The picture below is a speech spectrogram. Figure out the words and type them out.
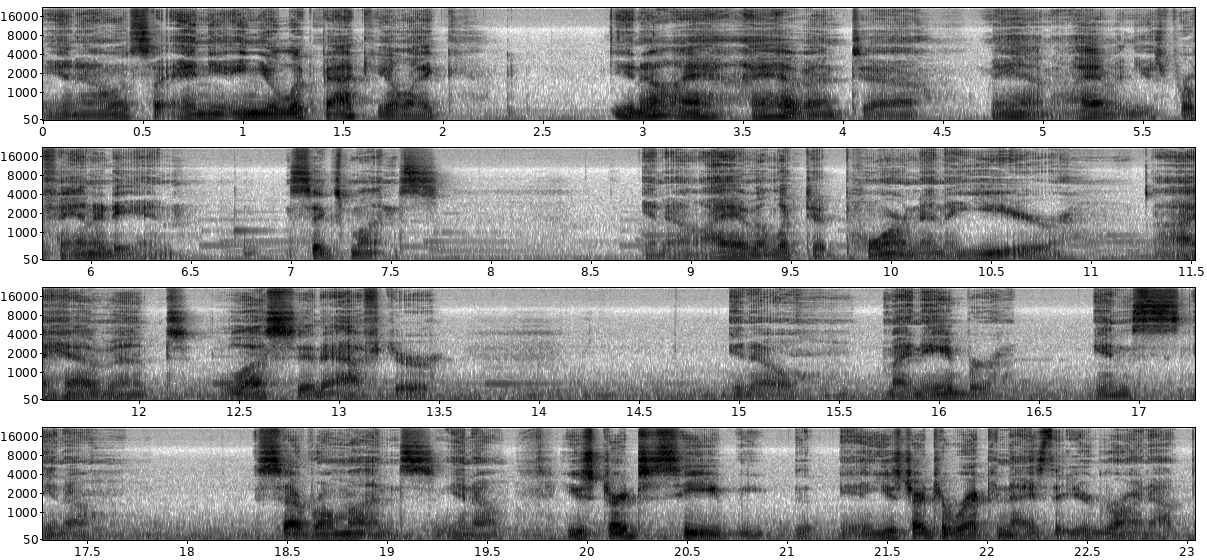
You know, it's like, and you, and you look back, you're like, you know, I, I haven't, uh, man, I haven't used profanity in six months. You know, I haven't looked at porn in a year. I haven't lusted after, you know, my neighbor in, you know, several months, you know, you start to see, you start to recognize that you're growing up.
